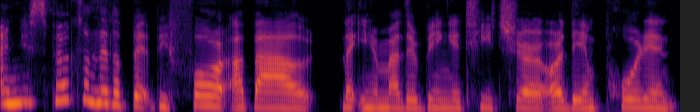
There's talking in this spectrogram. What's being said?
And you spoke a little bit before about like your mother being a teacher or the important,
